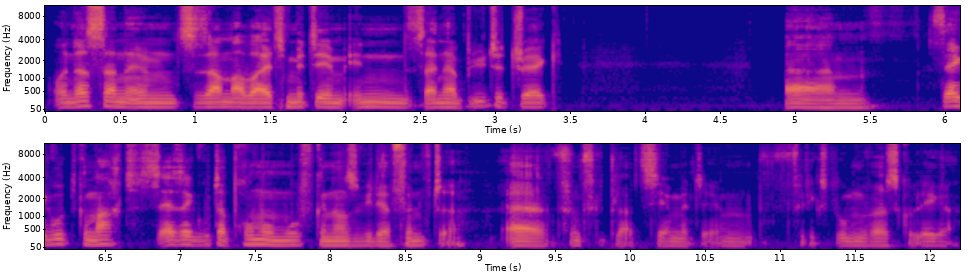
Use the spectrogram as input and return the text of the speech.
Und das dann in Zusammenarbeit mit dem in seiner Blüte-Track. Ähm, sehr gut gemacht, sehr, sehr guter Promo-Move, genauso wie der fünfte, äh, fünfte Platz hier mit dem Felix Blumenverse Kollege.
